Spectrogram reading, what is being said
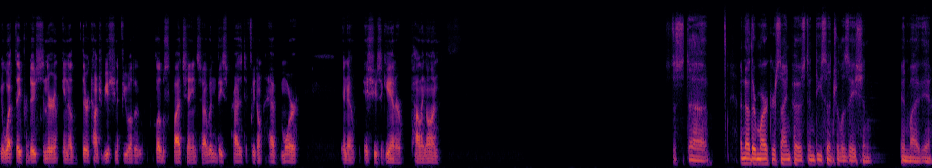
what they produce in their, you know, their contribution, if you will, to global supply chain. So I wouldn't be surprised if we don't have more, you know, issues again or piling on. It's just uh, another marker signpost in decentralization, in my view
